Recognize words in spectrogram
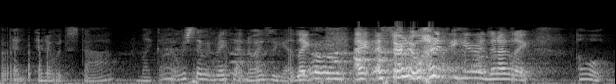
and, and it would stop. I'm like, "Oh, I wish they would make that noise again." Like, I, I started wanting to hear, it, and then I'm like, "Oh,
